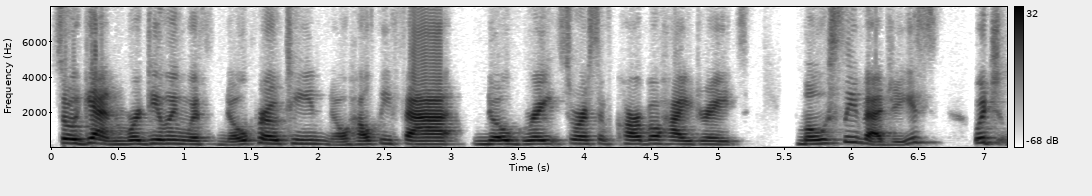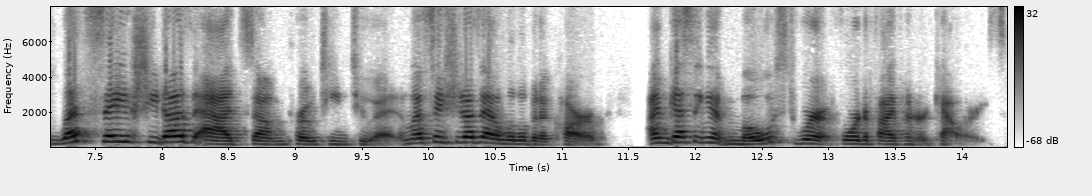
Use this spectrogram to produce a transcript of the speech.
So again, we're dealing with no protein, no healthy fat, no great source of carbohydrates, mostly veggies, which let's say she does add some protein to it. And let's say she does add a little bit of carb. I'm guessing at most we're at four to 500 calories.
